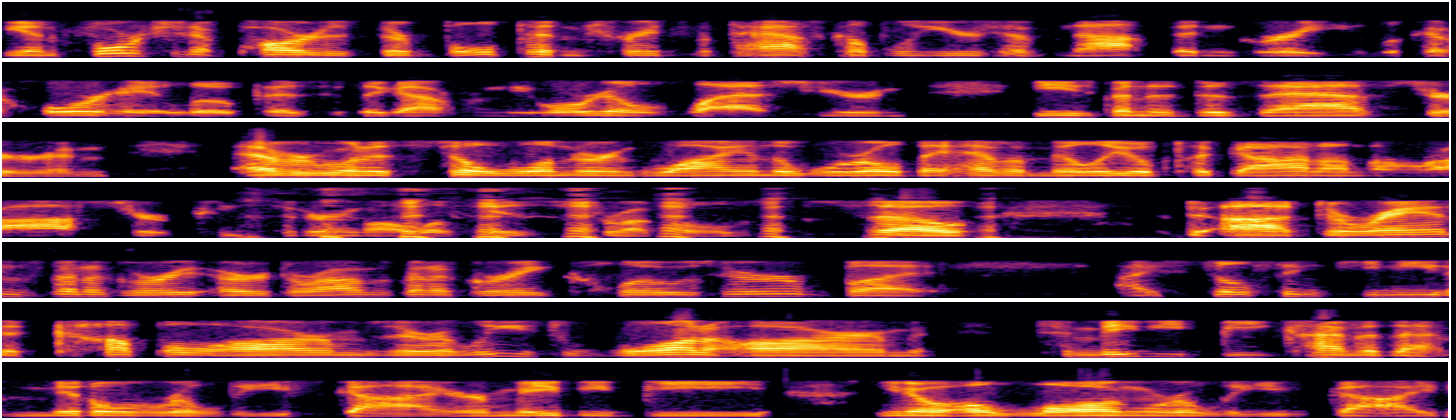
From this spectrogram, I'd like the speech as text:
The unfortunate part is their bullpen trades the past couple of years have not been great. You look at Jorge Lopez, who they got from the Orioles last year, and he's been a disaster. And everyone is still wondering why in the world they have Emilio Pagan on the roster, considering all of his struggles. So, uh, Duran's been a great, or Duran's been a great closer, but I still think you need a couple arms, or at least one arm, to maybe be kind of that middle relief guy or maybe be, you know, a long relief guy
